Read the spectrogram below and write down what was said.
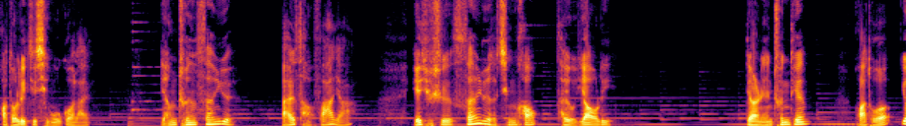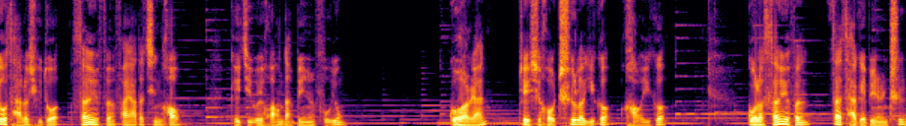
华佗立即醒悟过来，阳春三月，百草发芽，也许是三月的青蒿才有药力。第二年春天，华佗又采了许多三月份发芽的青蒿，给几位黄疸病人服用，果然。这时候吃了一个好一个，过了三月份再采给病人吃，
